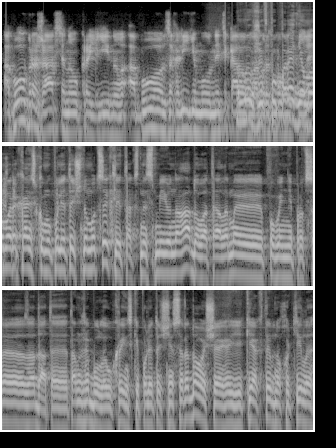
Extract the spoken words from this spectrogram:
або ображався на Україну, або взагалі йому не цікаво Ну, Ми вже в попередньому американському політичному циклі так не смію нагадувати, але ми повинні про це згадати. Там вже були українські політичні середовища, які активно хотіли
